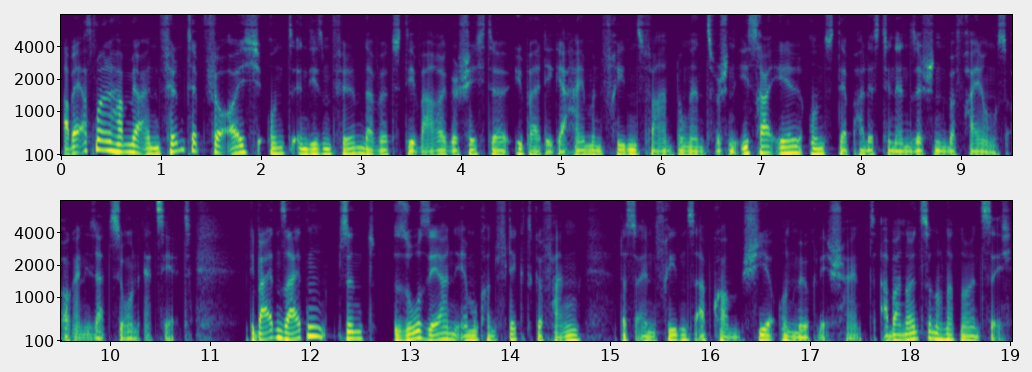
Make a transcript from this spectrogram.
Aber erstmal haben wir einen Filmtipp für euch und in diesem Film, da wird die wahre Geschichte über die geheimen Friedensverhandlungen zwischen Israel und der palästinensischen Befreiungsorganisation erzählt. Die beiden Seiten sind so sehr in ihrem Konflikt gefangen, dass ein Friedensabkommen schier unmöglich scheint. Aber 1990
